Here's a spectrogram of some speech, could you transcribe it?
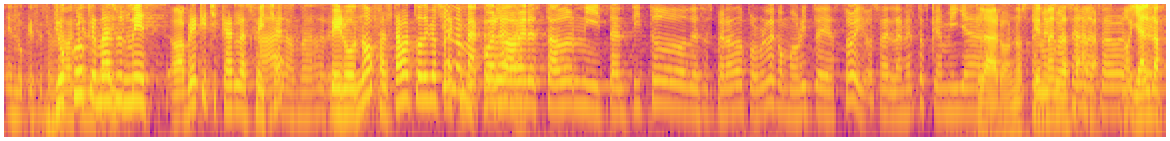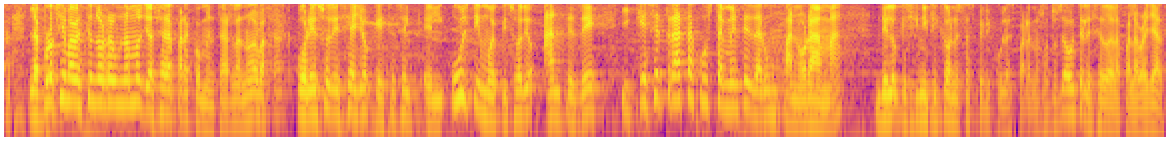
en lo que se Yo creo que más de un mes. Habría que checar las fechas. la madre. pero no, faltaba todavía Yo para no que me se acuerdo estrenara. haber estado ni tantito desesperado por verla como ahorita ya estoy. O sea, la neta es que a mí ya. Claro, nos queman las habas. habas, ¿no? Ya sí. la, la próxima vez que nos reunamos ya será para comentar la nueva. Exacto. Por eso decía yo que este es el, el último episodio antes de. Y que se trata justamente de dar un panorama de lo que significaron estas películas para nosotros. Ahorita le cedo la palabra ya.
